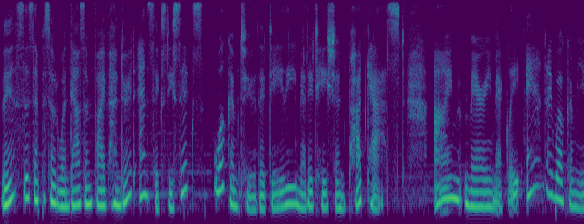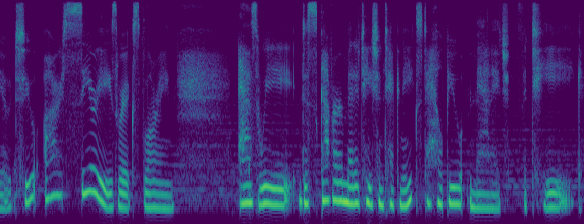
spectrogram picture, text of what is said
This is episode 1566. Welcome to the Daily Meditation Podcast. I'm Mary Meckley, and I welcome you to our series we're exploring as we discover meditation techniques to help you manage fatigue.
